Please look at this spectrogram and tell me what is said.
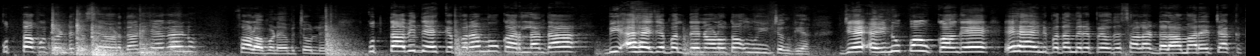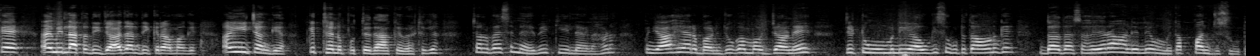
ਕੁੱਤਾ ਕੋਈ ਪਿੰਡ 'ਚ ਸਿਆਣਦਾ ਨਹੀਂ ਹੈਗਾ ਇਹਨੂੰ। ਸਾਲਾ ਬਣਿਆ ਵਿਚੋਲੇ ਦਾ। ਕੁੱਤਾ ਵੀ ਦੇਖ ਕੇ ਪਰਾਂ ਮੂੰਹ ਕਰ ਲੈਂਦਾ ਵੀ ਇਹੋ ਜਿਹੇ ਬੰਦੇ ਨਾਲੋਂ ਤਾਂ ਉਹੀ ਚੰਗਿਆ ਜੇ ਇਹਨੂੰ ਭੌਂਕਾਂਗੇ, ਇਹ ਐ ਨਹੀਂ ਪਤਾ ਮੇਰੇ ਪਿਓ ਦੇ ਸਾਲਾ ਡਲਾ ਮਾਰੇ ਚੱਕ ਕੇ, ਐਵੇਂ ਲੱਤ ਦੀ ਜਾ ਜਾਂਦੀ ਕਰਾਵਾਂਗੇ। ਐਂ ਚੰਗਿਆ ਕਿੱਥੇ ਨੂੰ ਪੁੱਤੇ ਦਾ ਆ ਕੇ ਬੈਠ ਗਿਆ। ਚਲ ਵੈਸੇ ਮੈਂ ਵੀ ਕੀ ਲੈਣਾ ਹਨਾ? 50000 ਬਣ ਜੂਗਾ ਮੌਜਾਂ ਨੇ। ਜੇ ਟੂਮ ਨਹੀਂ ਆਊਗੀ, ਸੂਟ ਤਾਂ ਆਉਣਗੇ। 10-10000 ਵਾਲੇ ਲਿਆਉਂ ਮੈਂ ਤਾਂ ਪੰਜ ਸੂਟ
